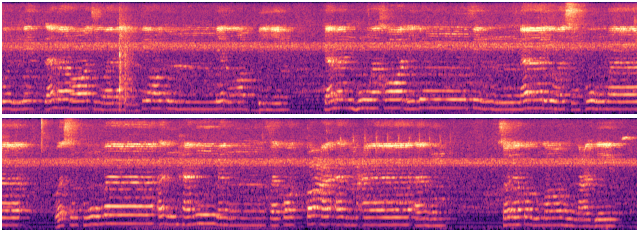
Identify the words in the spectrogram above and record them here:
كل الثمرات ومغفرة من ربهم كمن هو خالد في النار وسقوا ماء وسقوا ماء حميما فقطع أمعاءهم. صدق الله العظيم.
